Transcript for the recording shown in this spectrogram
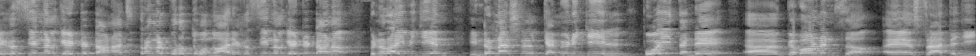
രഹസ്യങ്ങൾ കേട്ടിട്ടാണ് ആ ചിത്രങ്ങൾ പുറത്തു വന്നു. ആ രഹസ്യങ്ങൾ കേട്ടിട്ടാണ് പിണറായി വിജയൻ ഇന്റർനാഷണൽ കമ്മ്യൂണിറ്റിയിൽ പോയി തന്റെ ഗവേണൻസ് സ്ട്രാറ്റജി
